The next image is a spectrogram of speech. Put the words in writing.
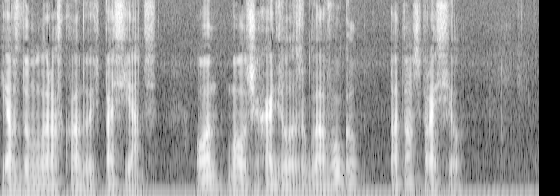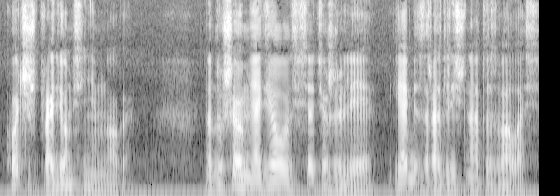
Я вздумала раскладывать пасьянс. Он молча ходил из угла в угол, потом спросил. «Хочешь, пройдемся немного?» На душе у меня делалось все тяжелее. Я безразлично отозвалась.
